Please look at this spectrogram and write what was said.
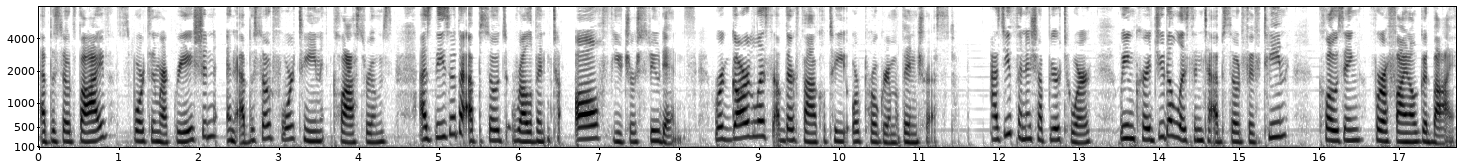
Episode 5, Sports and Recreation, and Episode 14, Classrooms, as these are the episodes relevant to all future students, regardless of their faculty or program of interest. As you finish up your tour, we encourage you to listen to Episode 15, Closing, for a final goodbye.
